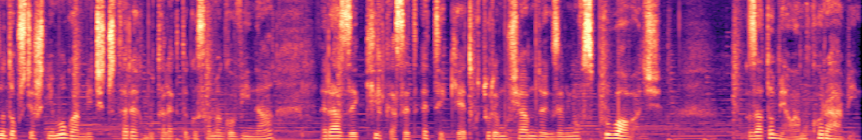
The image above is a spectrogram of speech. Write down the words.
No to przecież nie mogłam mieć czterech butelek tego samego wina, razy kilkaset etykiet, które musiałam do egzaminów spróbować. Za to miałam korabin.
